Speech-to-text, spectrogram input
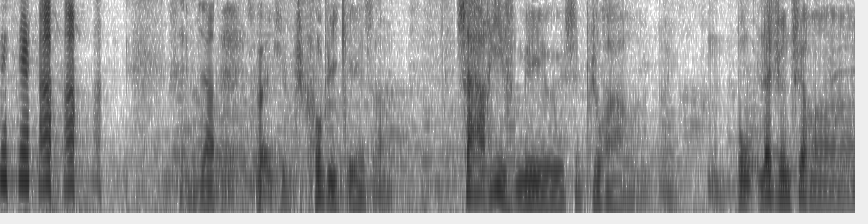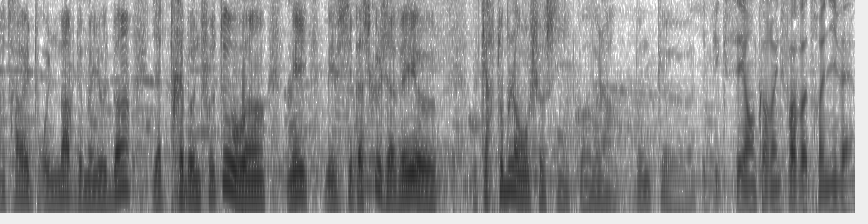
C'est bien. C'est plus compliqué, ça. Ça arrive, mais euh, c'est plus rare. Hein. Bon, là, je viens de faire un, travail pour une marque de maillot de bain. Il y a de très bonnes photos, hein, mais, mais c'est parce que j'avais euh, carte blanche aussi, quoi. Voilà. Donc. Euh, Et puis que c'est encore une fois votre univers.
